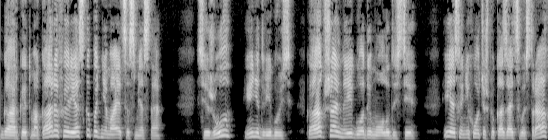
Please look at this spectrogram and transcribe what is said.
Гаркает Макаров и резко поднимается с места. Сижу и не двигаюсь, как в шальные годы молодости. Если не хочешь показать свой страх,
